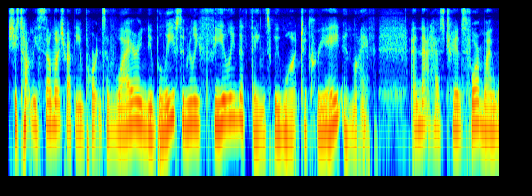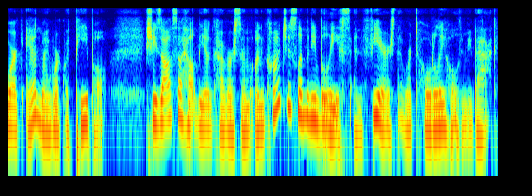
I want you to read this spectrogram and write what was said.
She's taught me so much about the importance of wiring new beliefs and really feeling the things we want to create in life. And that has transformed my work and my work with people. She's also helped me uncover some unconscious limiting beliefs and fears that were totally holding me back.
